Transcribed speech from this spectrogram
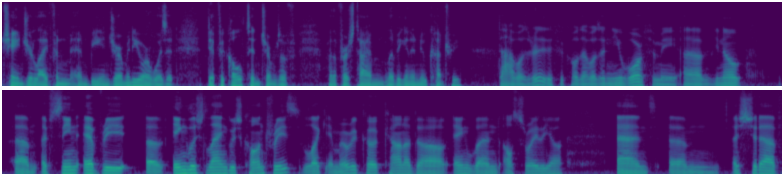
change your life and, and be in Germany, or was it difficult in terms of for the first time living in a new country? that was really difficult. That was a new world for me. Um, you know, um, I've seen every uh, English language countries like America, Canada, England, Australia, and um, I should have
